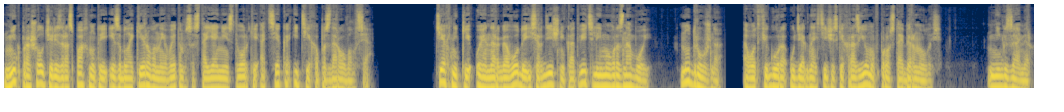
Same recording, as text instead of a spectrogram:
Ник прошел через распахнутые и заблокированные в этом состоянии створки отсека и тихо поздоровался. Техники у энерговода и сердечника ответили ему в разнобой, но дружно, а вот фигура у диагностических разъемов просто обернулась. Ник замер.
